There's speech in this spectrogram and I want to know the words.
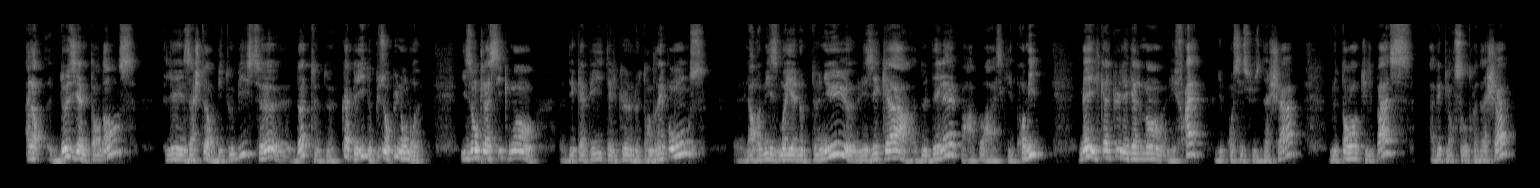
Alors, deuxième tendance, les acheteurs B2B se dotent de KPI de plus en plus nombreux. Ils ont classiquement des KPI tels que le temps de réponse, la remise moyenne obtenue, les écarts de délai par rapport à ce qui est promis, mais ils calculent également les frais du processus d'achat, le temps qu'ils passent avec leur centre d'achat,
